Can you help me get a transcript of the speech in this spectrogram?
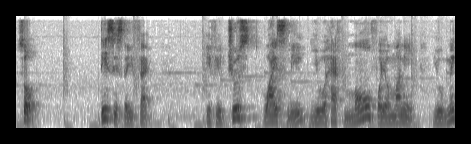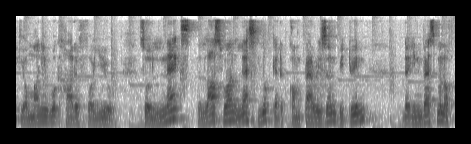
So this is the effect. If you choose wisely, you will have more for your money you make your money work harder for you. So next, the last one, let's look at the comparison between the investment of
